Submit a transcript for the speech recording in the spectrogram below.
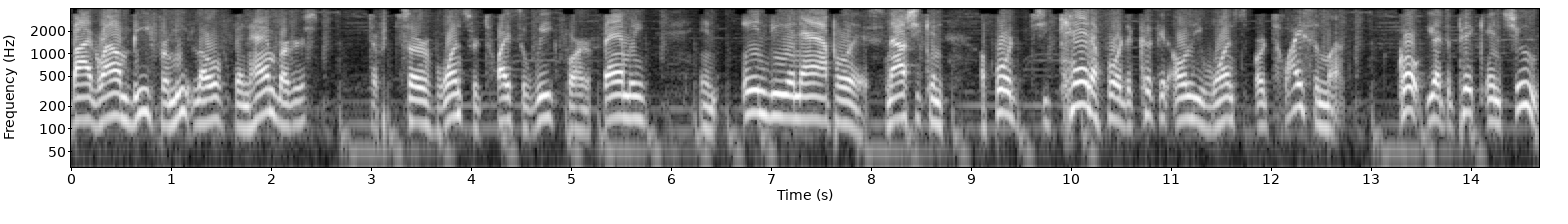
buy ground beef for meatloaf and hamburgers to serve once or twice a week for her family in Indianapolis. Now she can afford she can afford to cook it only once or twice a month. Quote, you had to pick and choose.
